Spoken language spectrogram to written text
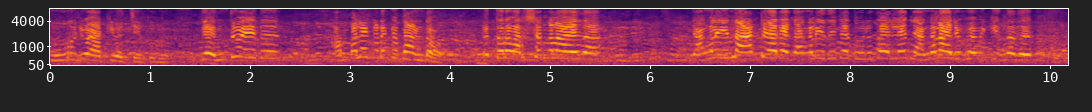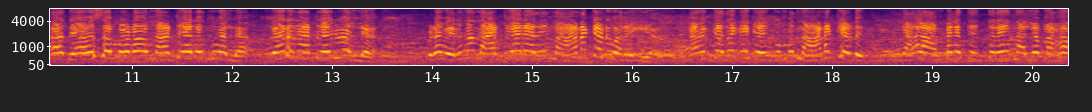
നൂറ് രൂപ ആക്കി വെച്ചേക്കുന്നു. ഇത് എന്തുവാ ഇത്? അമ്പലം കിടക്കുന്നുണ്ടോ? എത്ര വർഷങ്ങളായതാ? ഞങ്ങൾ ഈ നാട്ടുകാരെ ഞങ്ങൾ ഇതിന്റെ ദുരിതമല്ല ഞങ്ങൾ അനുഭവിക്കുന്നത്? ആ ദേവസ്വം ബോർഡോ നാട്ടുകാരൊന്നുമല്ല വേറെ നാട്ടുകാരും അല്ല ഇവിടെ വരുന്ന നാട്ടുകാരെ അതിന് നാണക്കേട് പറയുക. ഞങ്ങൾക്കതൊക്കെ കേൾക്കുമ്പോൾ നാണക്കേട്. ഞങ്ങൾ അമ്പലത്തെ ഇത്രയും നല്ല മഹാ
